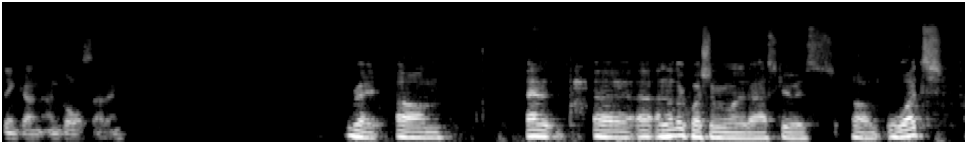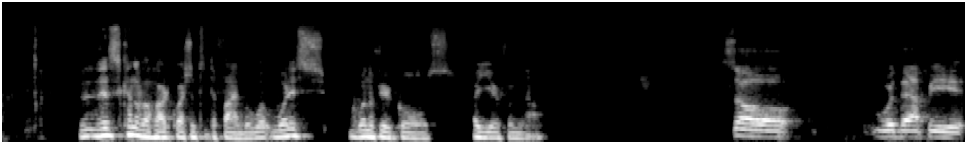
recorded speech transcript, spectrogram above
think on, on goal setting. Right. Um, and uh, another question we wanted to ask you is um, what this is kind of a hard question to define, but what, what is one of your goals a year from now? So, would that be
